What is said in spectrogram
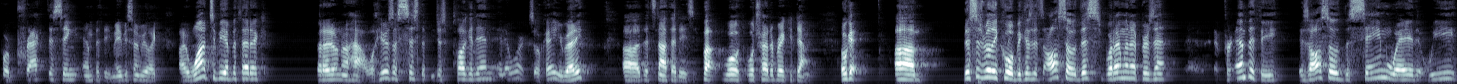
for practicing empathy. Maybe some of you are like, I want to be empathetic, but I don't know how. Well, here's a system. You just plug it in and it works. Okay, you ready? Uh, it's not that easy, but we'll, we'll try to break it down. Okay, um, this is really cool because it's also this, what I'm going to present for empathy is also the same way that we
